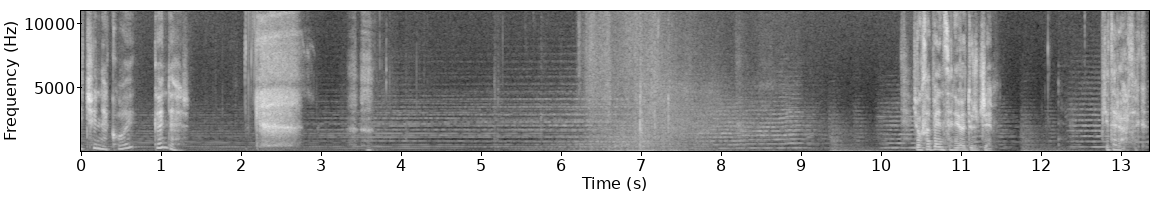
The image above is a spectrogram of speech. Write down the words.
İçine koy, gönder. Yoksa ben seni öldüreceğim. Yeter artık.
